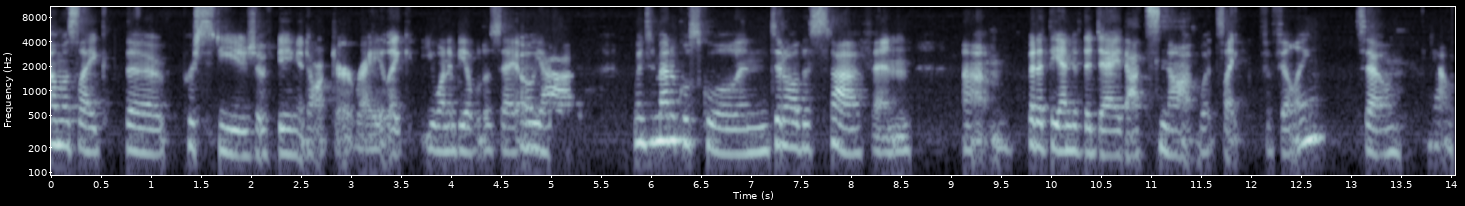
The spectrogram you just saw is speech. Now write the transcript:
Almost like the prestige of being a doctor, right? Like you want to be able to say, oh, hmm. yeah, went to medical school and did all this stuff. And um, but at the end of the day, that's not what's like fulfilling. So, yeah.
